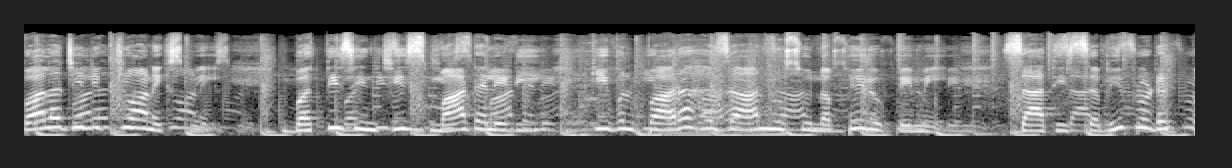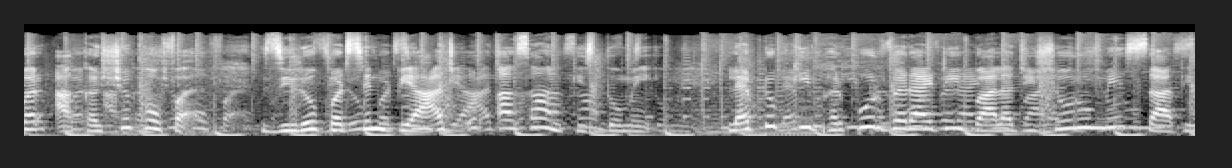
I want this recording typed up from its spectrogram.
बालाजी इलेक्ट्रॉनिक्स में। 32 इंची स्मार्ट एलईडी केवल बारह हज़ार नौ सौ नब्बे रूपए में। साथ ही सभी प्रोडक्ट पर आकर्षक ऑफ़र ज़ीरो परसेंट ब्याज और आसान किस्तों में। लैपटॉप की भरपूर वैरायटी बालाजी शोरूम में साथ ही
